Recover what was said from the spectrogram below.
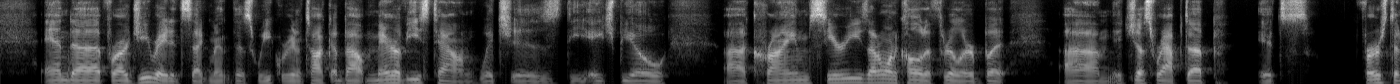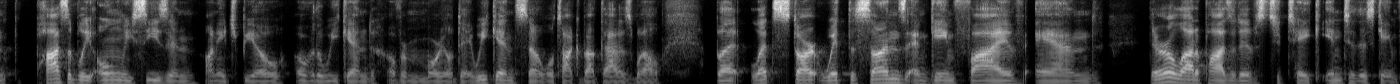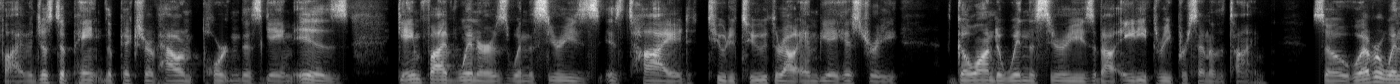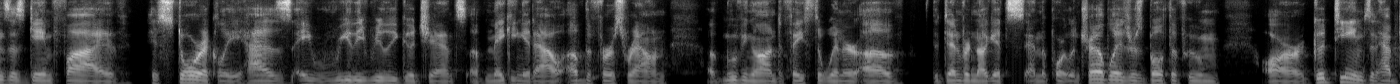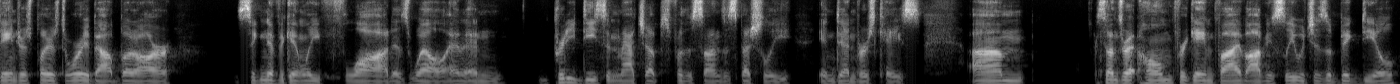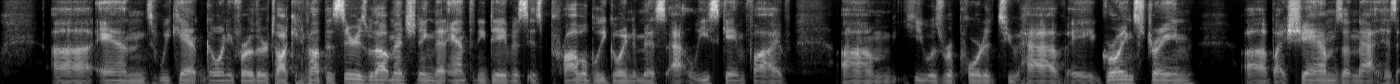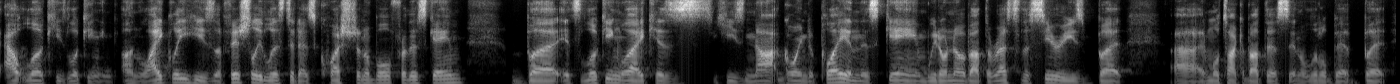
And uh, for our G rated segment this week, we're going to talk about Mare of Easttown, which is the HBO uh, crime series. I don't want to call it a thriller, but um, it just wrapped up its first and possibly only season on HBO over the weekend, over Memorial Day weekend. So we'll talk about that as well. But let's start with the Suns and game five. And there are a lot of positives to take into this game five. And just to paint the picture of how important this game is, game five winners, when the series is tied two to two throughout NBA history, go on to win the series about 83% of the time. So whoever wins this game five historically has a really, really good chance of making it out of the first round of moving on to face the winner of the Denver Nuggets and the Portland Trailblazers, both of whom are good teams and have dangerous players to worry about, but are significantly flawed as well and, and pretty decent matchups for the Suns, especially in Denver's case. Um, Suns are at home for game five, obviously, which is a big deal. Uh, and we can't go any further talking about this series without mentioning that Anthony Davis is probably going to miss at least game five um, he was reported to have a groin strain uh, by Shams, and that his outlook, he's looking unlikely. He's officially listed as questionable for this game, but it's looking like his he's not going to play in this game. We don't know about the rest of the series, but uh, and we'll talk about this in a little bit, but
